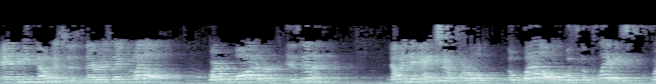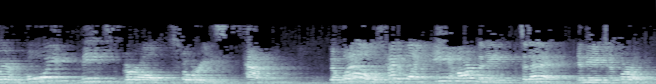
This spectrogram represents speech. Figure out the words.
and he notices there is a well where water is in it. Now in the ancient world, the well was the place where boy meets girl stories happen. The well was kind of like eHarmony today in the ancient world.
